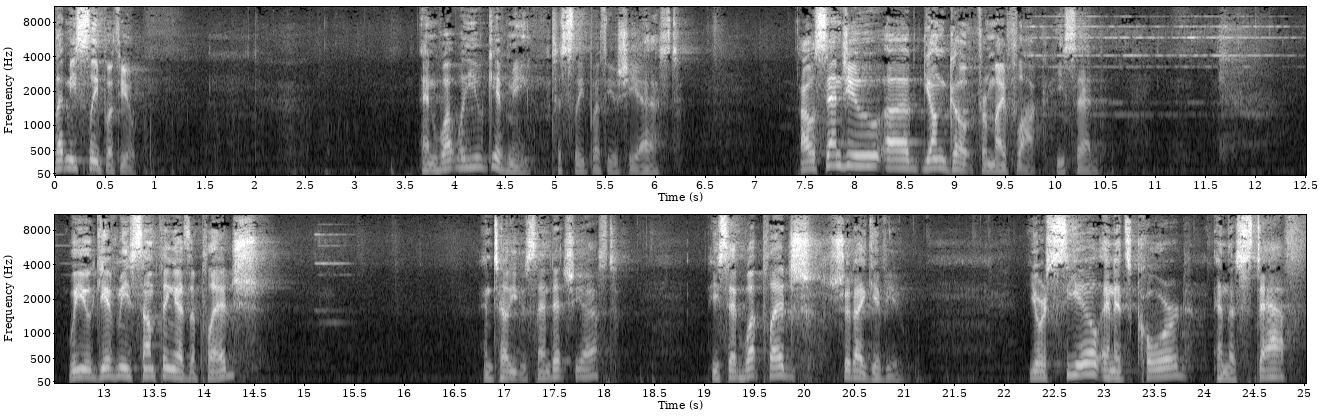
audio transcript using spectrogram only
let me sleep with you. And what will you give me to sleep with you? She asked. I will send you a young goat from my flock, he said. Will you give me something as a pledge until you send it? She asked. He said, What pledge should I give you? Your seal and its cord and the staff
